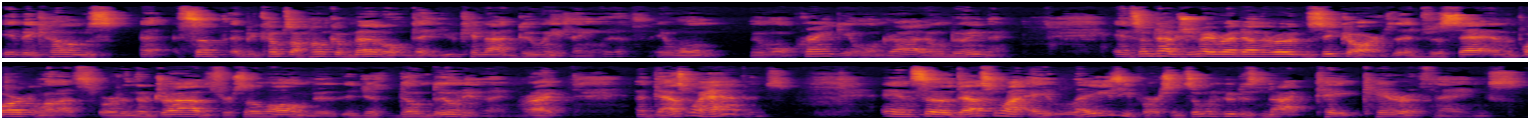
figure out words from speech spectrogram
It becomes uh, something. It becomes a hunk of metal that you cannot do anything with. It won't. It won't crank. It won't drive. It won't do anything. And sometimes you may ride down the road and see cars that just sat in the parking lots or in their drives for so long that they just don't do anything, right? And that's what happens. And so that's why a lazy person, someone who does not take care of things,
